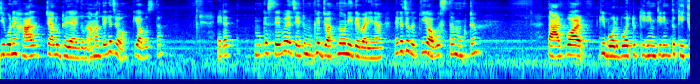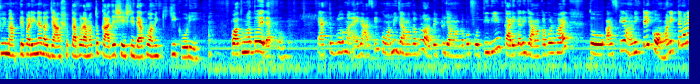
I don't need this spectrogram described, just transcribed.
জীবনে হাল চাল উঠে যায় একদম। আমার দেখেছ কি অবস্থা? এটা মুখে সেভ হয়েছে, একটু মুখের যত্নও নিতে পারি না। দেখেছ তো কী অবস্থা মুখটা? তারপর কি বলব, একটু ক্রিম টিরিম তো কিছুই মাখতে পারি না, তাও যা তারপর আমার তো কাজের শেষ নেই, দেখো আমি কি কি করি। প্রথমত এ দেখো এতগুলো মানে আজকে কমই জামা কাপড় অল্প একটু জামা কাপড় প্রতিদিন, কারি কারি জামা কাপড় হয়। তো আজকে অনেকটাই কম, অনেকটা মানে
